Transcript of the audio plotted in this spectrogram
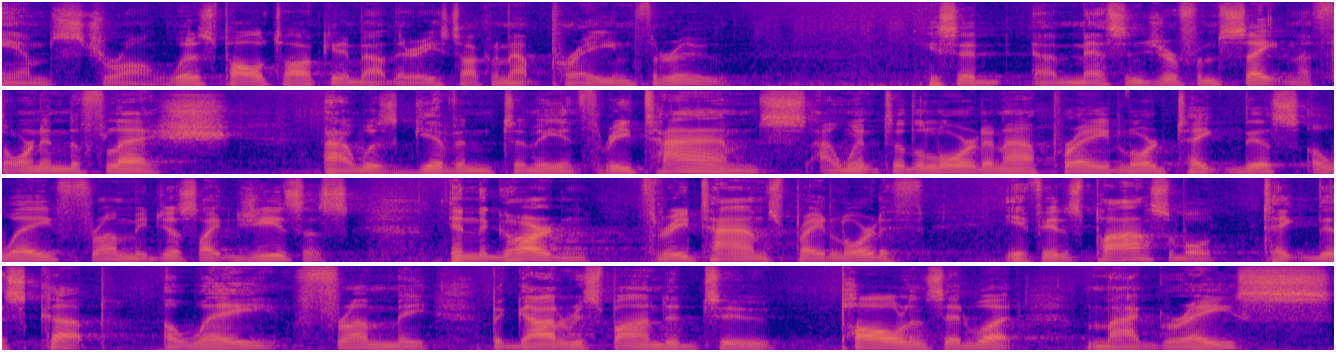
am strong. What is Paul talking about there? He's talking about praying through. He said, A messenger from Satan, a thorn in the flesh I was given to me. And three times I went to the Lord and I prayed, Lord, take this away from me. Just like Jesus in the garden, three times prayed, Lord, if, if it is possible, take this cup away from me. But God responded to Paul and said, What? My grace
